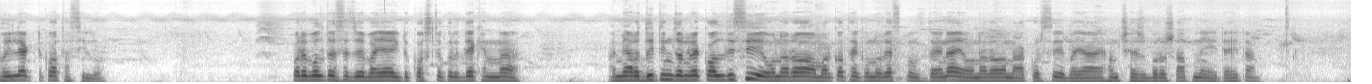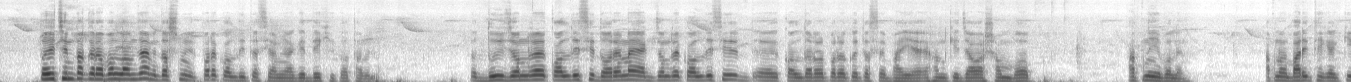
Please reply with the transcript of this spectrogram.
হইলে একটা কথা ছিল। পরে বলতেছে যে, ভাইয়া, একটু কষ্ট করে দেখেন না। আমি আরও দুই তিনজনের কল দিছি, ওনারাও আমার কথায় কোনো রেসপন্স দেয় নাই, ওনারাও না করছে, ভাইয়া, এখন শেষ বড় সাপ নেই এটা এটা। তো এই চিন্তা করে বললাম যে আমি দশ মিনিট পরে কল দিতেছি, আমি আগে দেখি কথা বলি। তো দুইজনের কল দিছি, ধরে না একজনের কল দিছি কল ধরার পরে কইতেছে, ভাই, এখন কি যাওয়া সম্ভব? আপনিই বলেন। আপনার বাড়ি থেকে কি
